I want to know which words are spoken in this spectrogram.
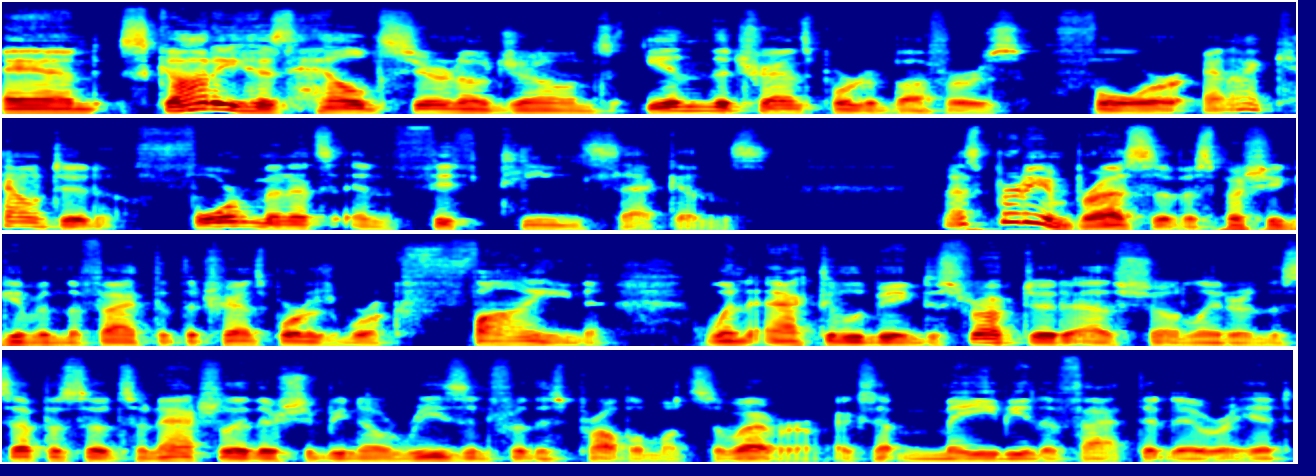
And Scotty has held Cyrano Jones in the transporter buffers for, and I counted, 4 minutes and 15 seconds. That's pretty impressive, especially given the fact that the transporters work fine when actively being disrupted, as shown later in this episode, so naturally there should be no reason for this problem whatsoever, except maybe the fact that they were hit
